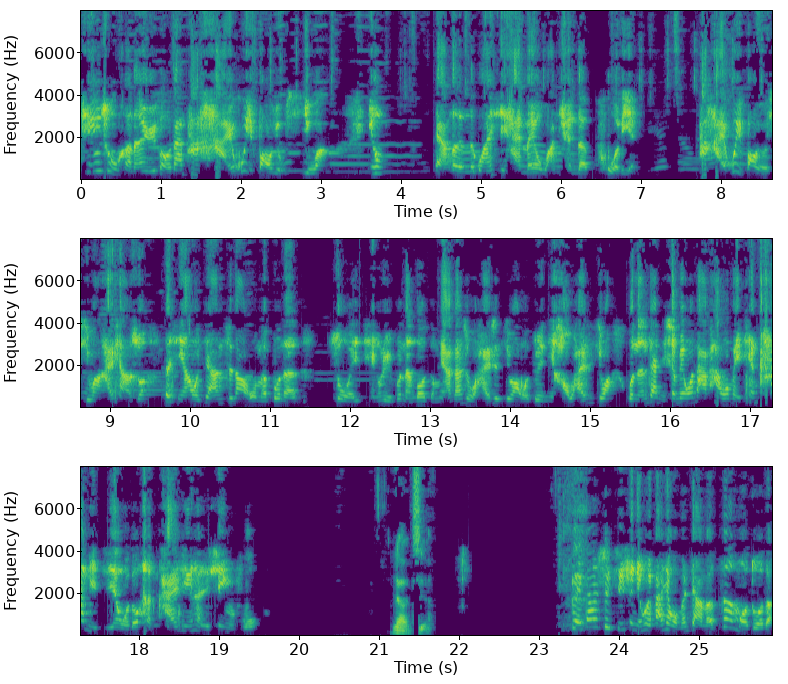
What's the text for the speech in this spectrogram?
清楚可能与否，但他还会抱有希望，因为两个人的关系还没有完全的破裂，他还会抱有希望，还想说，那行啊，我既然知道我们不能作为情侣，不能够怎么样，但是我还是希望我对你好，我还是希望我能在你身边，我哪怕我每天看你几眼，我都很开心，很幸福。了解。对，但是其实你会发现，我们讲了这么多的，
